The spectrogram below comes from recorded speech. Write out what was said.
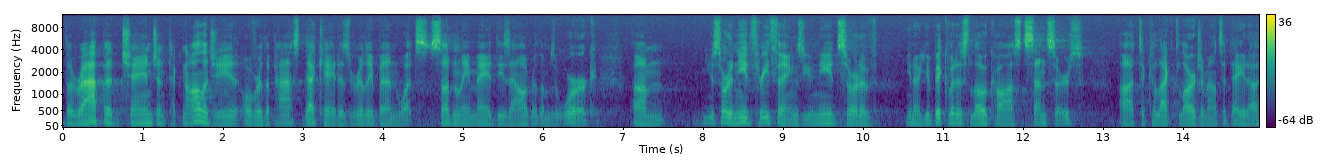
the rapid change in technology over the past decade has really been what's suddenly made these algorithms work. Um, you sort of need three things. You need sort of you know, ubiquitous low-cost sensors uh, to collect large amounts of data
